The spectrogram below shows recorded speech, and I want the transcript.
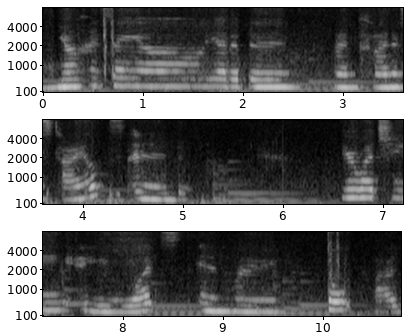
안녕하세요, 여러분. I'm Hannah Styles, and you're watching a What's in My Tote Bag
